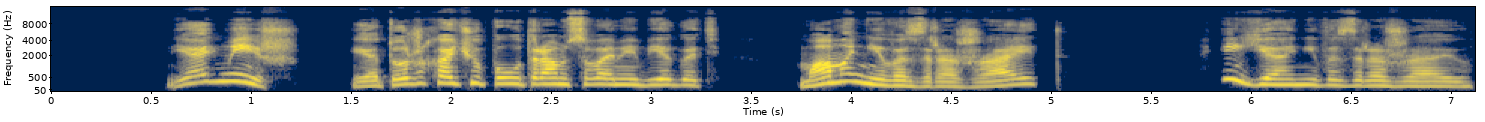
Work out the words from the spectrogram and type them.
— Дядь Миш, я тоже хочу по утрам с вами бегать. Мама не возражает. — И я не возражаю,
